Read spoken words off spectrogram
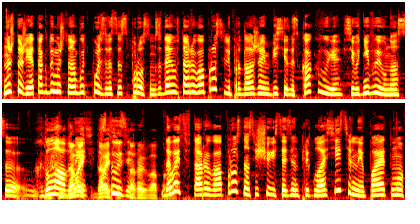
Ну что ж, я так думаю, что она будет пользоваться спросом. Задаем второй вопрос или продолжаем беседовать? Как вы? Сегодня вы у нас э, главный Давайте, давайте студии. второй вопрос. Давайте второй вопрос. У нас еще есть один пригласительный, поэтому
